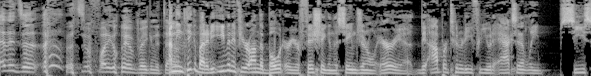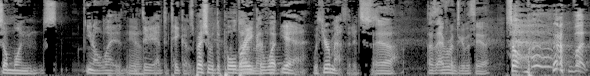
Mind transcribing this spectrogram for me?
it's a it's a funny way of breaking it down. I mean, think about it. Even if you're on the boat or you're fishing in the same general area, the opportunity for you to accidentally see someone, you know, like if they have to take a especially with the pull down break or what, yeah, with your method, it's Yeah, As everyone's gonna say it. So, but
